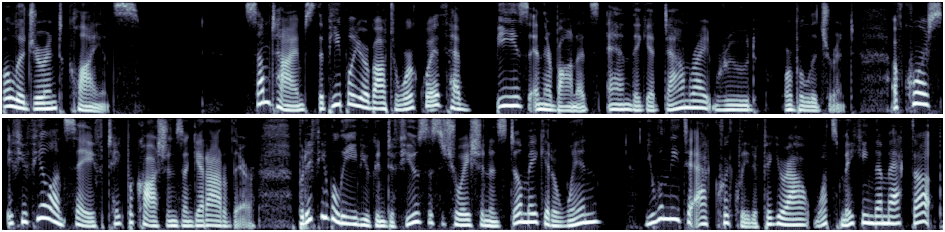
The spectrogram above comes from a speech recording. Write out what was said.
Belligerent clients. Sometimes the people you're about to work with have bees in their bonnets and they get downright rude or belligerent. Of course, if you feel unsafe, take precautions and get out of there. But if you believe you can diffuse the situation and still make it a win, you will need to act quickly to figure out what's making them act up.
